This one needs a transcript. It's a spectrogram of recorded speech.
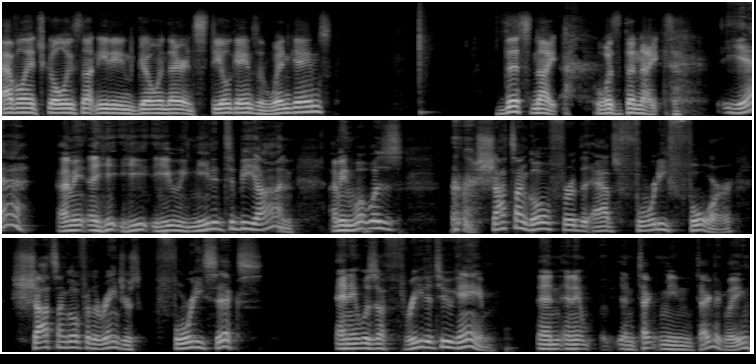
Avalanche goalies not needing to go in there and steal games and win games this night was the night. Yeah. I mean, he he he needed to be on. I mean, what was shots on goal for the Avs 44, shots on goal for the Rangers 46. And it was a 3 to 2 game. And and it and tech, I mean technically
